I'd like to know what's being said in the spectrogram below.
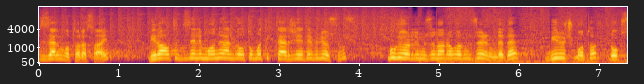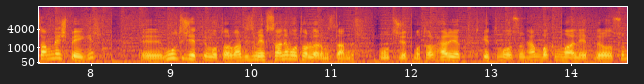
dizel motora sahip. 1.6 dizeli manuel ve otomatik tercih edebiliyorsunuz. Bu gördüğümüzün arabanın üzerinde de 1.3 motor 95 beygir e, multijet bir motor var. Bizim efsane motorlarımızdandır. Multijet motor. Her yakıt tüketimi olsun hem bakım maliyetleri olsun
